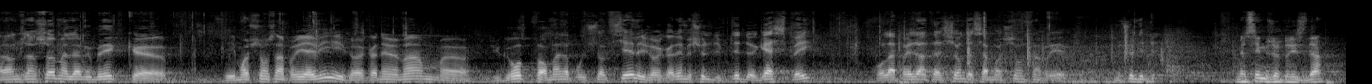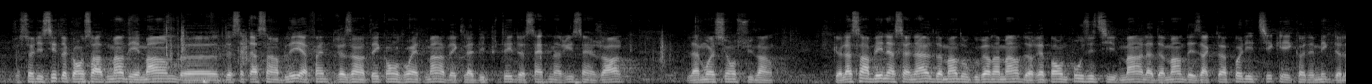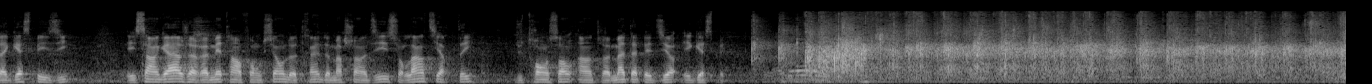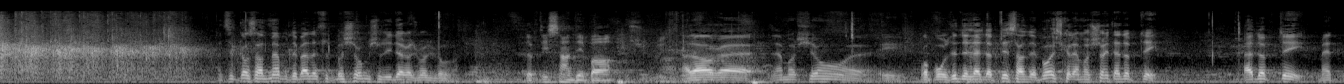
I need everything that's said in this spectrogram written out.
Alors, nous en sommes à la rubrique euh, des motions sans préavis je reconnais un membre euh, du groupe formant l'opposition officielle et je reconnais M. le député de Gaspé pour la présentation de sa motion sans préavis. Monsieur le député. Merci, M. le Président. Je sollicite le consentement des membres euh, de cette Assemblée afin de présenter conjointement avec la députée de Sainte-Marie-Saint-Jacques la motion suivante. Que l'Assemblée nationale demande au gouvernement de répondre positivement à la demande des acteurs politiques et économiques de la Gaspésie et s'engage à remettre en fonction le train de marchandises sur l'entièreté du tronçon entre Matapédia et Gaspé. A-t-il consentement pour débattre de cette motion, M. le leader adjoint du gouvernement? Adopté sans débat, le Président. Alors, euh, la motion euh, est proposée de l'adopter sans débat. Est-ce que la motion est adoptée? Adoptée. Maintenant.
